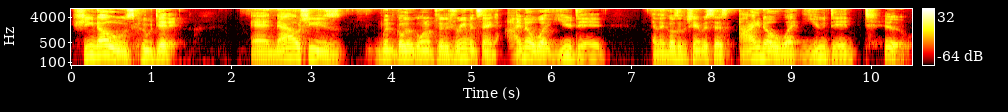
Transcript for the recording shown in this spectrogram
She knows who did it. And now she's going up to the Dream and saying, "I know what you did," and then goes to the chamber and says, "I know what you did too."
